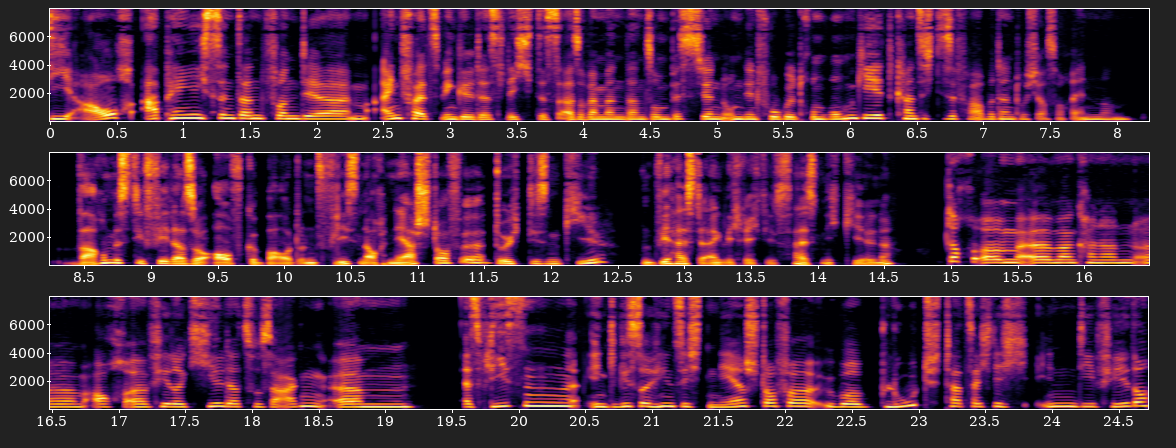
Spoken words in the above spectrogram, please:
die auch abhängig sind dann von dem Einfallswinkel des Lichtes. Also wenn man dann so ein bisschen um den Vogel drumherum geht, kann sich diese Farbe dann durchaus auch ändern. Warum ist die Feder so aufgebaut und fließen auch Nährstoffe durch diesen Kiel? Und wie heißt der eigentlich richtig? Das heißt nicht Kiel, ne? Doch, ähm, äh, man kann dann ähm, auch äh, Federkiel dazu sagen. Ähm, es fließen in gewisser Hinsicht Nährstoffe über Blut tatsächlich in die Feder,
